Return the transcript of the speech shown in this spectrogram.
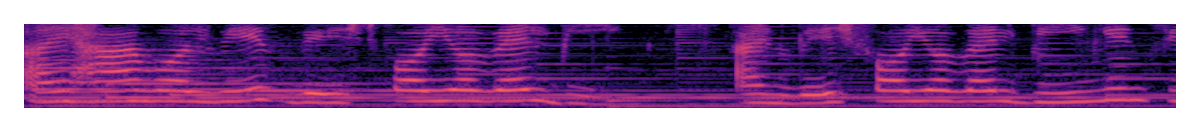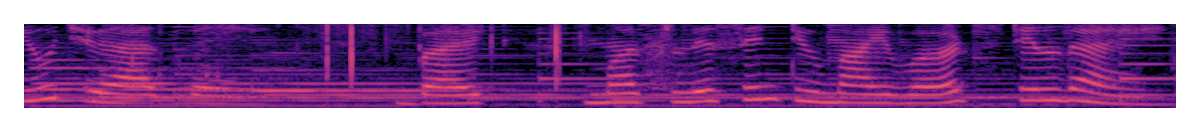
I have always wished for your well-being and wish for your well-being in future as well. But must listen to my words till the end.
